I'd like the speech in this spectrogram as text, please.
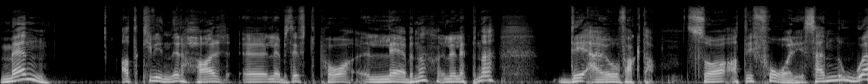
Men at kvinner har uh, leppestift på lebene, eller leppene, det er jo fakta. Så at de får i seg noe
